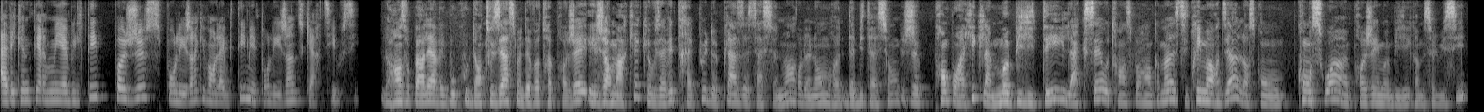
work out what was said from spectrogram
avec une perméabilité pas juste pour les gens qui vont l'habiter, mais pour les gens du quartier aussi. Laurence, vous parlez avec beaucoup d'enthousiasme de votre projet et j'ai remarqué que vous avez très peu de places de stationnement pour le nombre d'habitations. Je prends pour acquis que la mobilité, l'accès au transport en commun, c'est primordial lorsqu'on conçoit un projet immobilier comme celui-ci.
